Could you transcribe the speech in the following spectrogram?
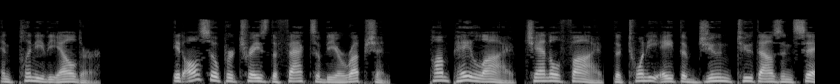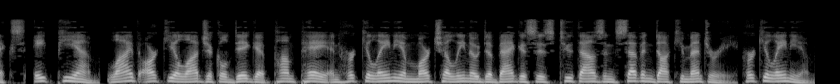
and Pliny the Elder. It also portrays the facts of the eruption. Pompeii Live, Channel 5, the 28th of June 2006, 8 p.m. Live archaeological dig at Pompeii and Herculaneum Marcellino de Baggis's 2007 documentary Herculaneum:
